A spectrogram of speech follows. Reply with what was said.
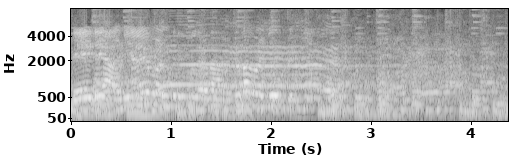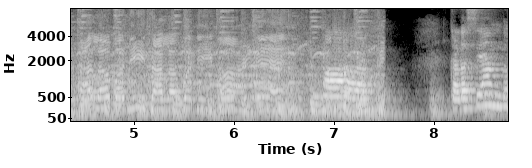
டேய் டேய் அநியாயம் பண்றீங்களா பண்ணி வச்சிருக்கீங்க தளபதி தளபதி வாழ்க. ஆ, கடைசியா அந்த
